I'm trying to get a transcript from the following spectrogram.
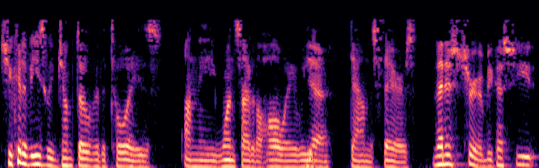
she could have easily jumped over the toys on the one side of the hallway leading Yeah. down the stairs. That is true because she,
